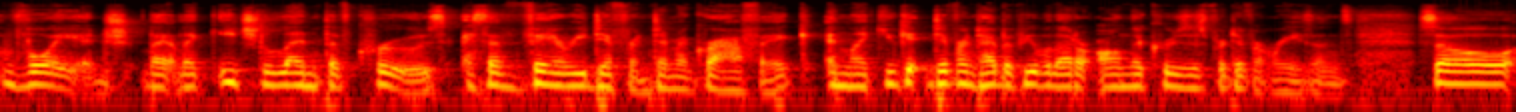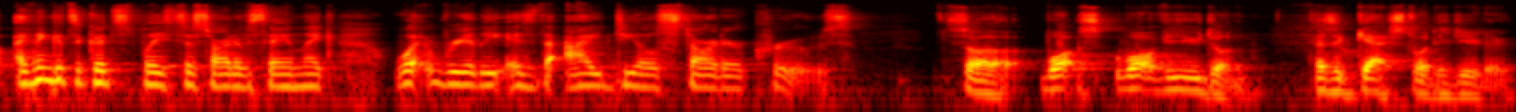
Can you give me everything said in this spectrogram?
voyage, like like each length of cruise, is a very different demographic, and like you get different type of people that are on the cruises for different reasons. So I think it's a good place to start of saying like what really is the ideal starter cruise. So, what's what have you done as a guest? What did you do?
